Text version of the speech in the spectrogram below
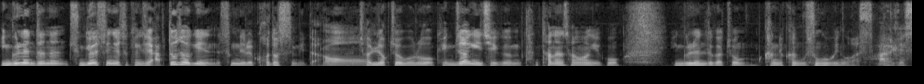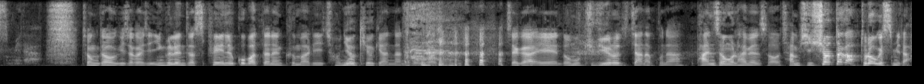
잉글랜드는 준결승에서 굉장히 압도적인 승리를 거뒀습니다. 어... 전력적으로 굉장히 지금 탄탄한 상황이고 잉글랜드가 좀 강력한 우승 후보인 것 같습니다. 알겠습니다. 정다호 기자가 이제 잉글랜드와 스페인을 꼽았다는 그 말이 전혀 기억이 안 나는 거라서 제가 예, 너무 귀 기울여 듣지 않았구나 반성을 하면서 잠시 쉬었다가 돌아오겠습니다.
